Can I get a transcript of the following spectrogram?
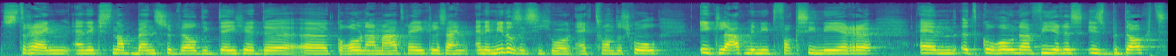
streng? En ik snap mensen wel die tegen de coronamaatregelen zijn. En inmiddels is hij gewoon echt van de school, ik laat me niet vaccineren. En het coronavirus is bedacht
